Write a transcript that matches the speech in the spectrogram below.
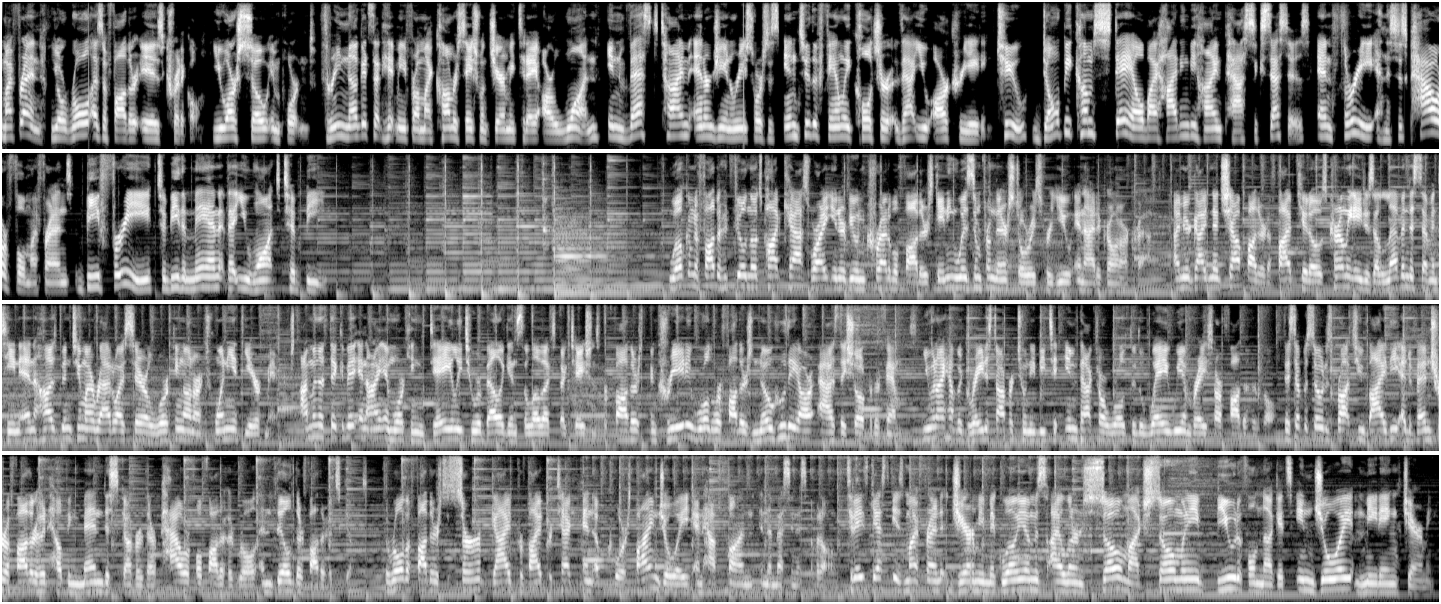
My friend, your role as a father is critical. You are so important. Three nuggets that hit me from my conversation with Jeremy today are one, invest time, energy, and resources into the family culture that you are creating. Two, don't become stale by hiding behind past successes. And three, and this is powerful, my friends, be free to be the man that you want to be. Welcome to Fatherhood Field Notes podcast, where I interview incredible fathers, gaining wisdom from their stories for you and I to grow in our craft. I'm your guide, Ned Shout, father to five kiddos, currently ages 11 to 17, and husband to my rad wife, Sarah, working on our 20th year of marriage. I'm in the thick of it, and I am working daily to rebel against the low expectations for fathers and create a world where fathers know who they are as they show up for their families. You and I have the greatest opportunity to impact our world through the way we embrace our fatherhood role. This episode is brought to you by the Adventure of Fatherhood, helping men discover their powerful fatherhood role and build their fatherhood skills. The role of a father is to serve, guide, provide, protect, and of course, find joy and have fun in the messiness of it all. Today's guest is my friend Jeremy McWilliams. I learned so much, so many beautiful nuggets. Enjoy meeting Jeremy.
